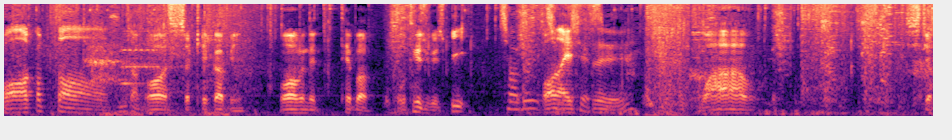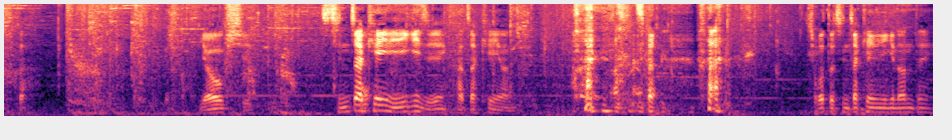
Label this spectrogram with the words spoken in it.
와 아깝다 진짜 와 진짜 개까비. 와 근데 대박. 어떻게 죽여지? 이 적을 와. 나이스 와우. 지렸다. 역시. 진짜 케인이 이기지. 가짜 케인 한테. 진짜. 저것도 진짜 케인이긴 한데.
